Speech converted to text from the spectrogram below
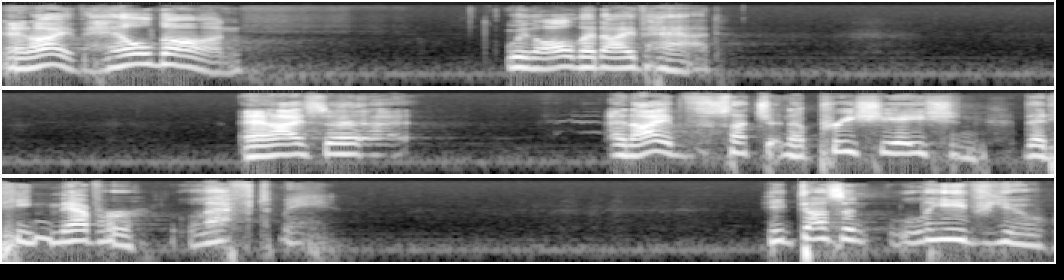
And I've held on with all that I've had. And I said, and I have such an appreciation that he never left me. He doesn't leave you.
